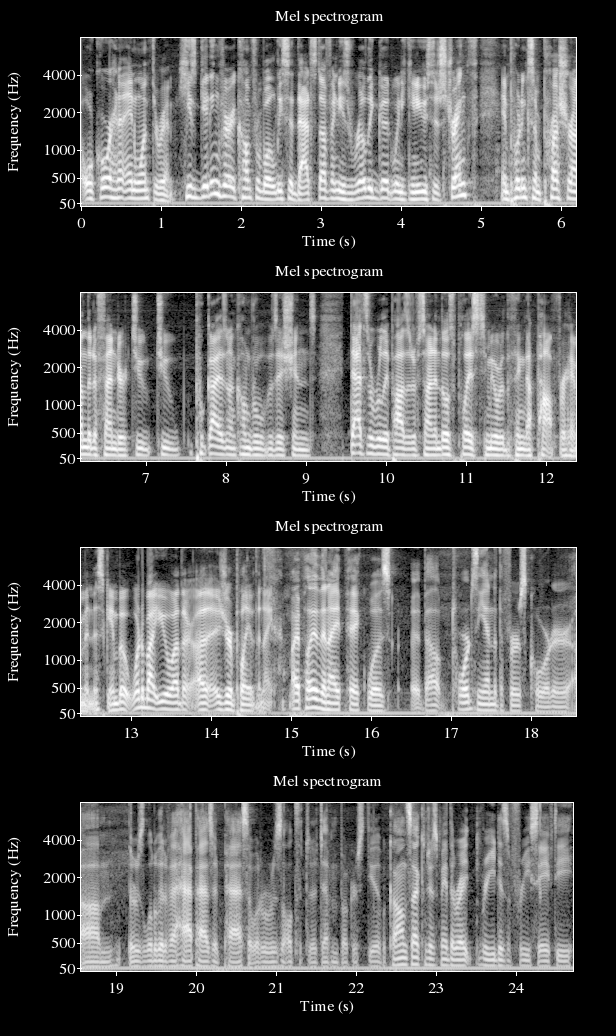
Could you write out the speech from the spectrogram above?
Okoro had an one through him. He's getting very comfortable, at least at that stuff, and he's really good when he can use his strength and putting some pressure on the defender to to put guys in uncomfortable positions. That's a really positive sign, and those plays to me were the thing that popped for him in this game. But what about you? Other uh, as your play of the night? My play of the night pick was about towards the end of the first quarter. Um, there was a little bit of a haphazard pass that would have resulted in a Devin Booker steal, but Collin Sexton just made the right read as a free safety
